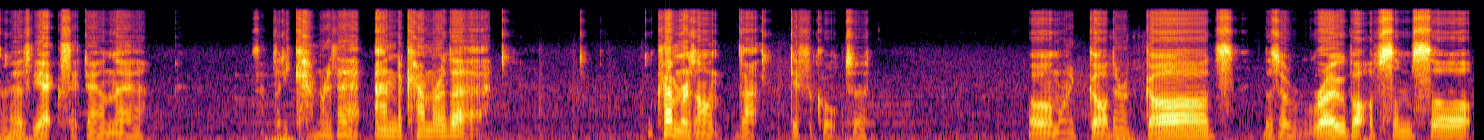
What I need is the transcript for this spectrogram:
There's the exit down there. There's a bloody camera there, and a camera there. The cameras aren't that difficult to... Oh my god, there are guards. There's a robot of some sort.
